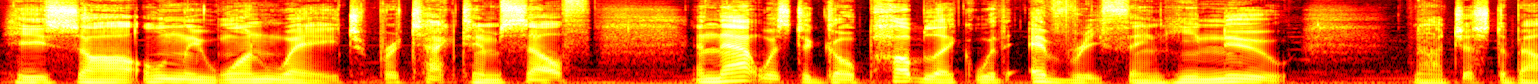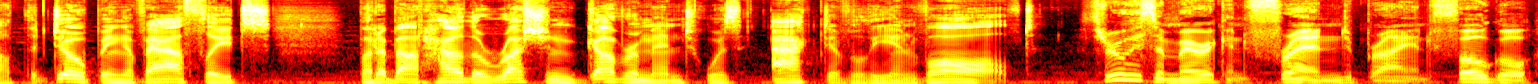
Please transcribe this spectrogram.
He saw only one way to protect himself, and that was to go public with everything he knew, not just about the doping of athletes, but about how the Russian government was actively involved. Through his American friend, Bryan Fogel,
